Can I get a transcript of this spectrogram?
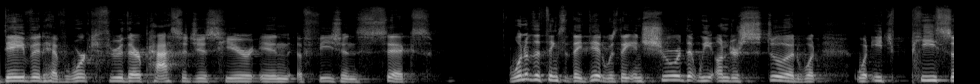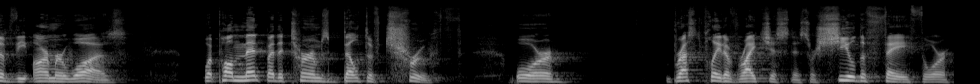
David have worked through their passages here in Ephesians 6, one of the things that they did was they ensured that we understood what, what each piece of the armor was. What Paul meant by the terms belt of truth, or breastplate of righteousness, or shield of faith, or,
